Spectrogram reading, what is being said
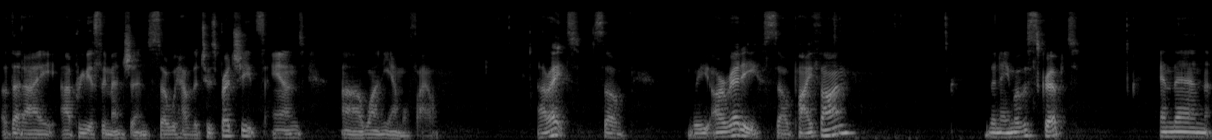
that I uh, previously mentioned. So we have the two spreadsheets and uh, one YAML file. All right, so we are ready. So Python the name of the script, and then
